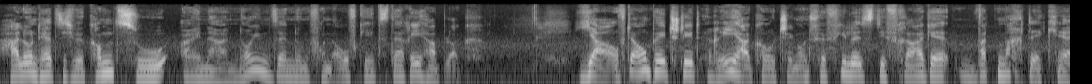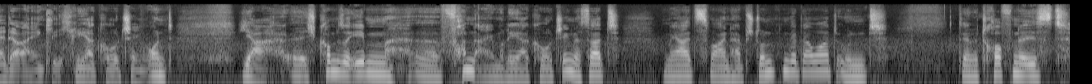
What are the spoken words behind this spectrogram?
Hallo und herzlich willkommen zu einer neuen Sendung von Auf geht's, der Reha-Blog. Ja, auf der Homepage steht Reha-Coaching und für viele ist die Frage, was macht der Kerl da eigentlich, Reha-Coaching? Und ja, äh, ich komme soeben äh, von einem Reha-Coaching. Das hat mehr als zweieinhalb Stunden gedauert und der Betroffene ist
